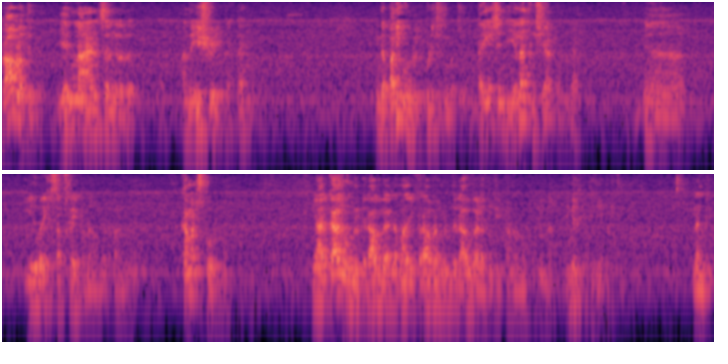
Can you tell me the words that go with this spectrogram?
ப்ராப்ளத்துக்கு என்ன ஆன்சருங்கிறது அந்த ஈஸ்வரி கரெக்டாக இந்த பதிவு உங்களுக்கு பிடிச்சிருக்கும் பட்சம் தயவு செஞ்சு எல்லாத்துக்கும் ஷேர் பண்ணுங்கள் இது வரைக்கும் சப்ஸ்கிரைப் பண்ணவங்க பண்ணுங்கள் கமெண்ட்ஸ் போடுங்க. யாருக்காவது உங்களுக்கு ராகுகா இந்த மாதிரி ப்ராப்ளம் இருந்து ராகுகால பூஜை பண்ணணும் அப்படின்னா எங்களுக்கு தெரியப்படுத்துங்க. நன்றி.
